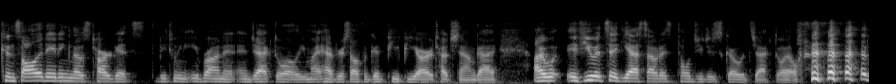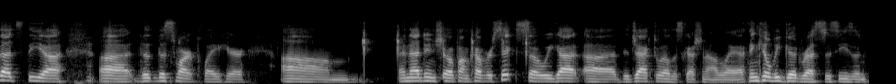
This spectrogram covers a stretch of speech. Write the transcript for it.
consolidating those targets between Ebron and, and, Jack Doyle, you might have yourself a good PPR touchdown guy. I w- if you had said yes, I would have told you to just go with Jack Doyle. That's the uh, uh, the the smart play here. Um, and that didn't show up on cover six, so we got uh, the Jack Doyle discussion out of the way. I think he'll be good rest of the season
